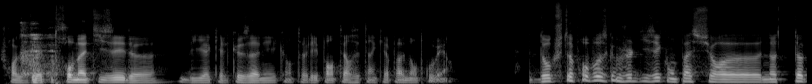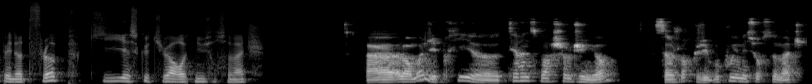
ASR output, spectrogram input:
Je crois que je dois être traumatisé d'il y a quelques années quand les Panthers étaient incapables d'en trouver un. Donc, je te propose, comme je le disais, qu'on passe sur euh, notre top et notre flop. Qui est-ce que tu as retenu sur ce match? Euh, Alors, moi, j'ai pris Terrence Marshall Jr. C'est un joueur que j'ai beaucoup aimé sur ce match.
